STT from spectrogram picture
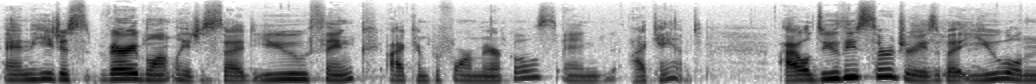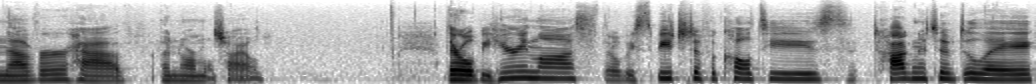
And he just very bluntly just said, You think I can perform miracles, and I can't. I will do these surgeries, but you will never have a normal child. There will be hearing loss, there will be speech difficulties, cognitive delay,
